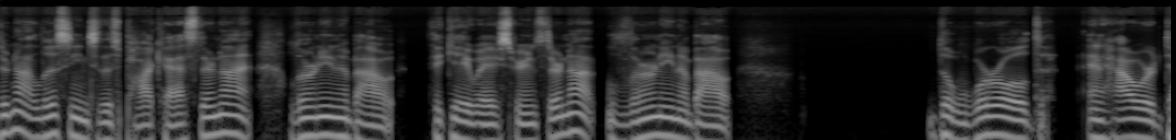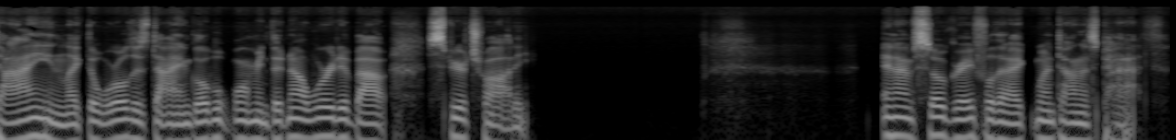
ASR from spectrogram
they're not listening to this podcast. They're not learning about the gateway experience. They're not learning about the world and how we're dying, like the world is dying, global warming, they're not worried about spirituality. And I'm so grateful that I went down this path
